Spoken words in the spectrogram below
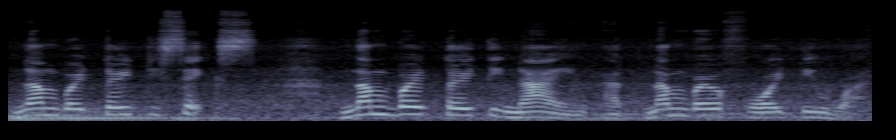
number 36, number 39, at number 41.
